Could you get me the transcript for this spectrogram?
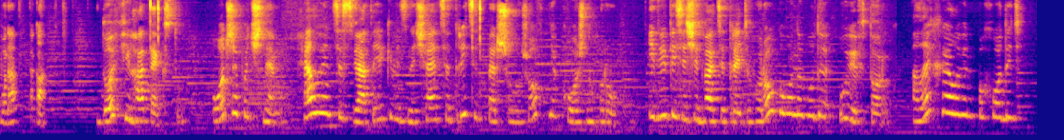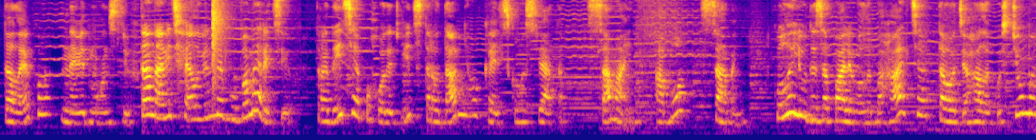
вона така. Дофіга тексту. Отже, почнемо. Хеллоуін це свято, яке відзначається 31 жовтня кожного року. І 2023 року воно буде у вівторок. Але Хеллоуін походить далеко не від монстрів. Та навіть Хеллоуін не був в Америці. Традиція походить від стародавнього кельтського свята Самайн або Савень, коли люди запалювали багаття та одягали костюми,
